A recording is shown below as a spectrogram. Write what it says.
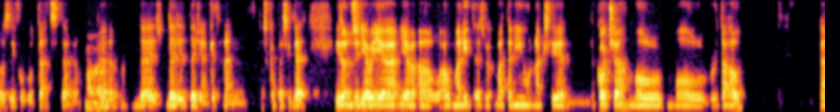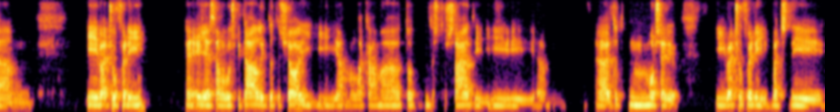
les dificultats de, de, de, de, de gent que tenen discapacitat. I doncs hi havia, hi, el, el marit es va tenir un accident de cotxe molt, molt brutal um, i vaig oferir, eh, ella estava a l'hospital i tot això, i, i amb la cama tot destrossat i, i, i eh, tot molt seriós. I vaig oferir, vaig dir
